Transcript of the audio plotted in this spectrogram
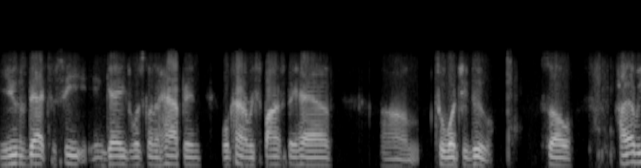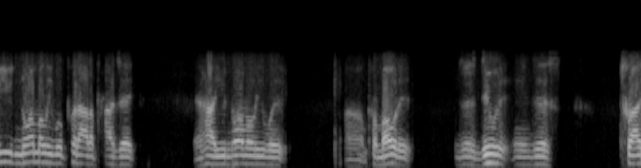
use that to see engage what's going to happen, what kind of response they have um, to what you do. So, however you normally would put out a project and how you normally would um, promote it, just do it and just try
